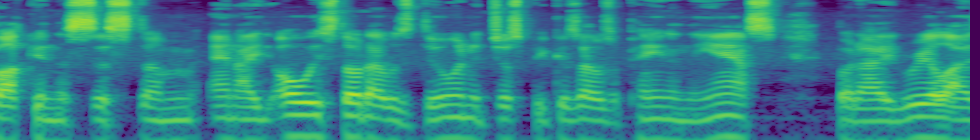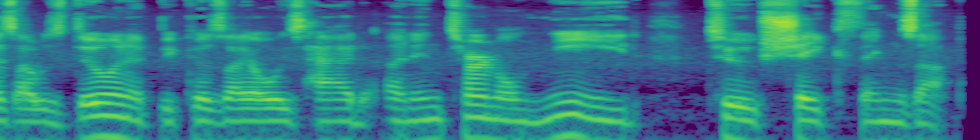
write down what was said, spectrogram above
bucking the system and I always thought I was doing it just because I was a pain in the ass, but I realized I was doing it because I always had an internal need to shake things up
